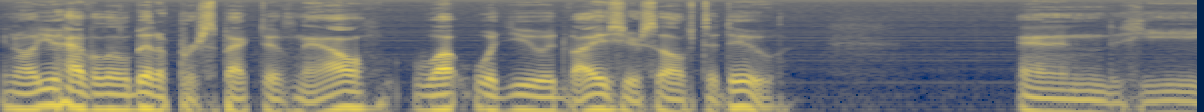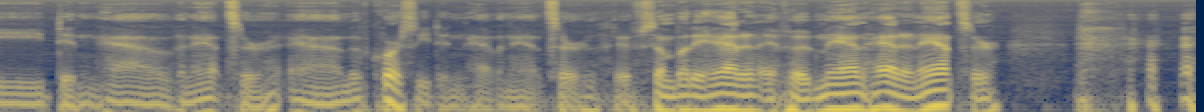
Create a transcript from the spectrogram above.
you know, you have a little bit of perspective now. What would you advise yourself to do? And he didn't have an answer. And of course, he didn't have an answer. If somebody had an, if a man had an answer, the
